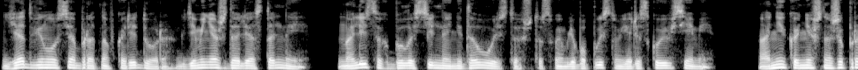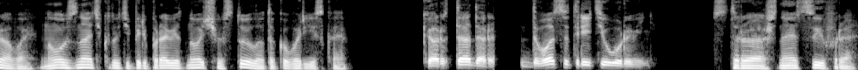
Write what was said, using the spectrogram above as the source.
Я двинулся обратно в коридор, где меня ждали остальные. На лицах было сильное недовольство, что своим любопытством я рискую всеми. Они, конечно же, правы, но узнать, кто теперь правит ночью, стоило такого риска. Картадар, 23 уровень. Страшная цифра,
